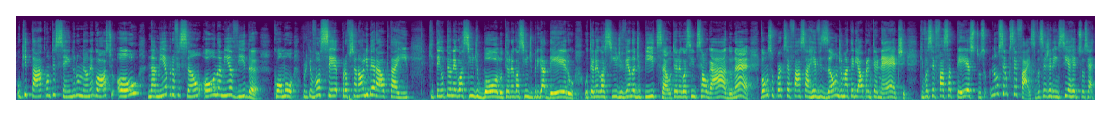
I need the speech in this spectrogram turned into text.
o que está acontecendo no meu negócio, ou na minha profissão, ou na minha vida. Como, porque você, profissional liberal que tá aí, que tem o teu negocinho de bolo, o teu negocinho de brigadeiro, o teu negocinho de venda de pizza, o teu negocinho de salgado, né? Vamos supor que você faça revisão de material para internet, que você faça textos, não sei o que você faz, se você gerencia redes sociais.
